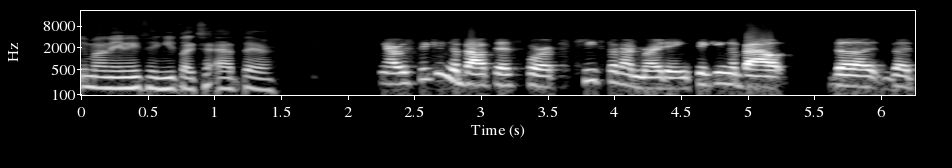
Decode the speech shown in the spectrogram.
Imani, anything you'd like to add there? Yeah, I was thinking about this for a piece that I'm writing, thinking about the the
